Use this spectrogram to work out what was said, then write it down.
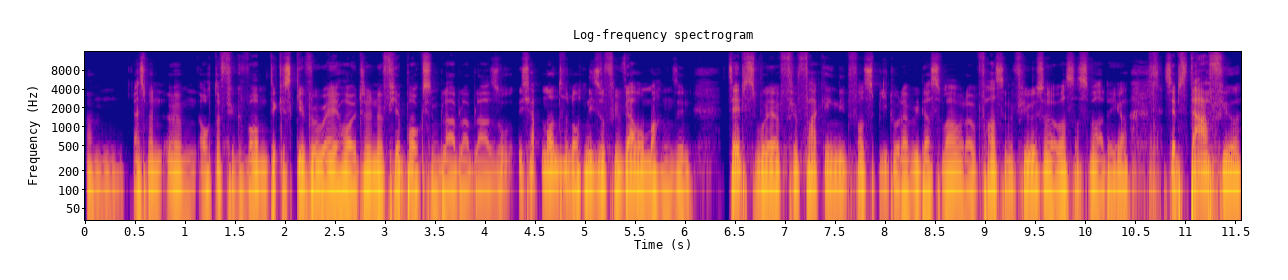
ähm, erstmal ähm, auch dafür geworben, dickes Giveaway heute, ne, vier Boxen, bla bla bla. So, ich habe Monte noch nie so viel Werbung machen sehen. Selbst wo er für fucking Need for Speed oder wie das war, oder Fast and Furious oder was das war, Digga. Selbst dafür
